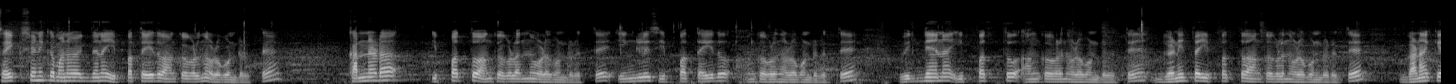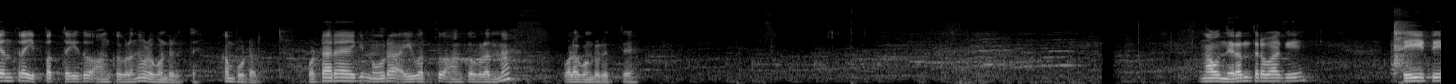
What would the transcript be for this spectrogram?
ಶೈಕ್ಷಣಿಕ ಮನೋವಿಜ್ಞಾನ ಇಪ್ಪತ್ತೈದು ಅಂಕಗಳನ್ನು ಒಳಗೊಂಡಿರುತ್ತೆ. ಕನ್ನಡ ಇಪ್ಪತ್ತು ಅಂಕಗಳನ್ನು ಒಳಗೊಂಡಿರುತ್ತೆ. ಇಂಗ್ಲೀಷ್ ಇಪ್ಪತ್ತೈದು ಅಂಕಗಳನ್ನು ಒಳಗೊಂಡಿರುತ್ತೆ. ವಿಜ್ಞಾನ ಇಪ್ಪತ್ತು ಅಂಕಗಳನ್ನು ಒಳಗೊಂಡಿರುತ್ತೆ. ಗಣಿತ ಇಪ್ಪತ್ತು ಅಂಕಗಳನ್ನು ಒಳಗೊಂಡಿರುತ್ತೆ. ಗಣಕಯಂತ್ರ ಇಪ್ಪತ್ತೈದು ಅಂಕಗಳನ್ನು ಒಳಗೊಂಡಿರುತ್ತೆ. ಕಂಪ್ಯೂಟರ್. ಒಟ್ಟಾರೆಯಾಗಿ ನೂರ ಐವತ್ತು ಅಂಕಗಳನ್ನು ಒಳಗೊಂಡಿರುತ್ತೆ. ನಾವು ನಿರಂತರವಾಗಿ T E T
